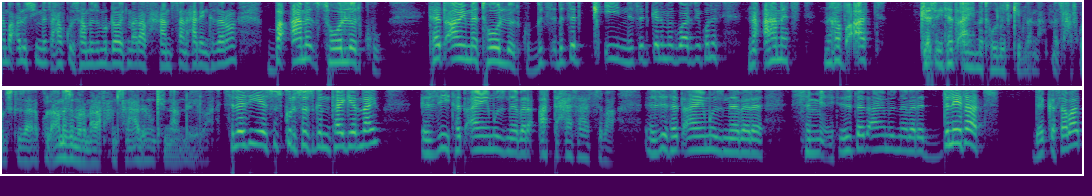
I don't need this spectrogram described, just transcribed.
ንባዕሉ ሲ መፅሓፍ ቅዱስ መዝሙር ዳዊት ምዕራፍ ሓምሳን ሓደን ክዘር ብዓመፅ ተወለድኩ ተጣሚመ ተወለድኩ ብፅድቂ ንፅድቂ ንምግባር ዘይኮነስ ንዓመፅ ንክፍኣት ገፀይ ተጣሚመ ተወለድኩ ይብለና መፅሓፍ ቅዱስ ክዛረብ ከሎ ኣብ መዝሙር ምዕራፍ ሓምሳን ሓደን ኬና ንሪኢ ኣለዋና ስለዚ የሱስ ክርስቶስ ግን እንታይ ጌርና እዩ እዚ ተጣይሙ ዝነበረ ኣተሓሳስባ እዚ ተጣይሙ ዝነበረ ስምዒት እዚ ተጣይሙ ዝነበረ ድሌታት ደቂ ሰባት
